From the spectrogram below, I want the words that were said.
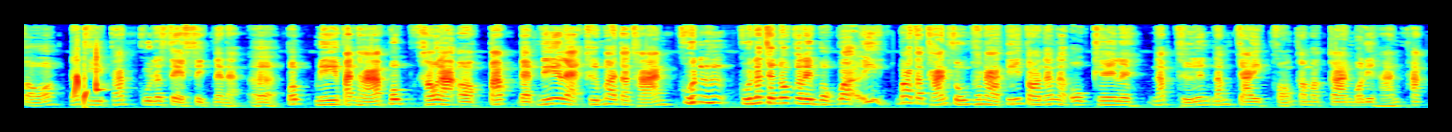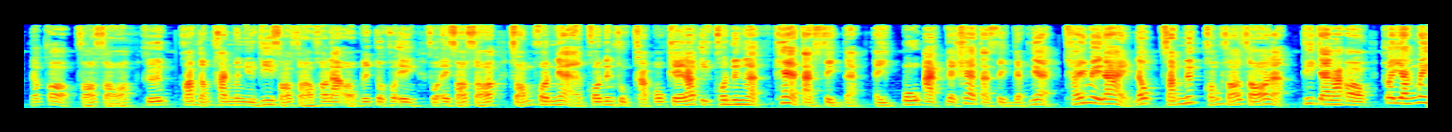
สและทีพัฒกุลเศรษฐ์สิทธิ์นั่นน่ะเออปุ๊บมีปัญหาปุ๊บเขาลาออกปั๊บแบบนี้แหละคือมาตรฐาน คุณคุณรัชนกก็เลยบอกว่าอ้มาตรฐานสูงขนาดนี้ตอนนั้นน่ะโอเคเลย นับถือน้ำใจของกรรมการบริหารพรรคแล้วก็สสคือความสำคัญมันอยู่ที่สสเขาลาออกด้วยตัวเขาเองส่วนไอ้สสสองคนเนี่ยคนหนึ่งถูกขับโอเค แล้วอีกคนหนึงอะแค่ตัดสิทธิ์อะไอ้ปูอัดเนี่ยแค่ตัดสิทธิ์แบบเนี้ยใช้ไม่ได้แล้วสำนึกของสสน่ะที่จะลาออกก็ยังไม่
